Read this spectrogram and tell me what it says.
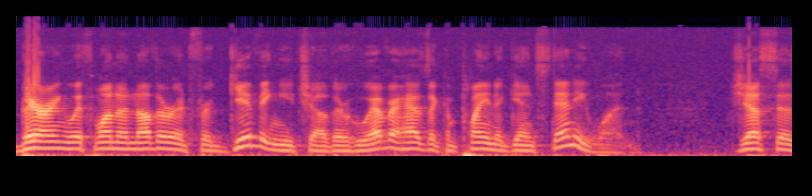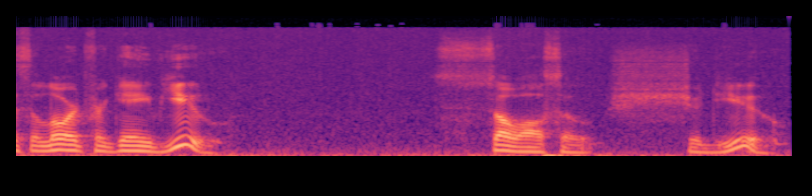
bearing with one another and forgiving each other whoever has a complaint against anyone, just as the Lord forgave you, so also should you.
